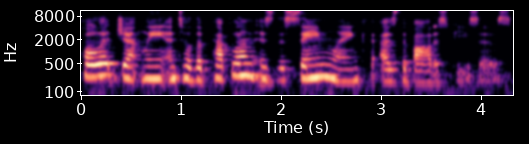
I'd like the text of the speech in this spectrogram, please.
pull it gently until the peplum is the same length as the bodice pieces.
